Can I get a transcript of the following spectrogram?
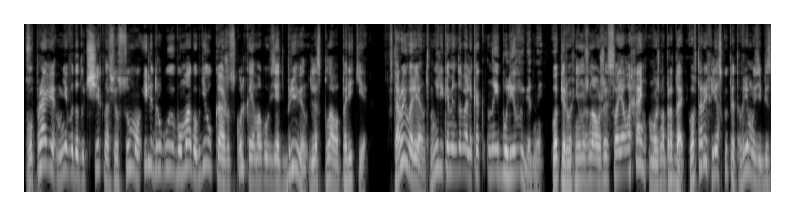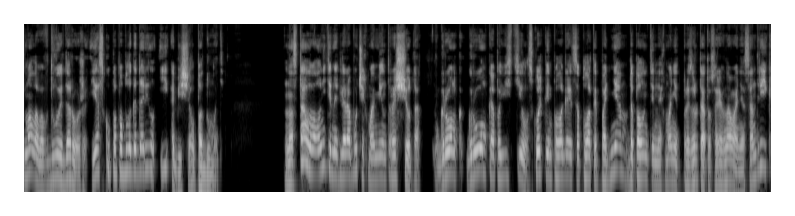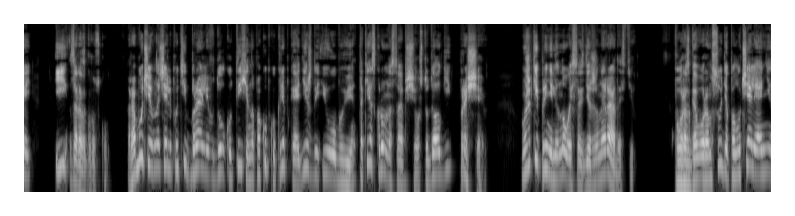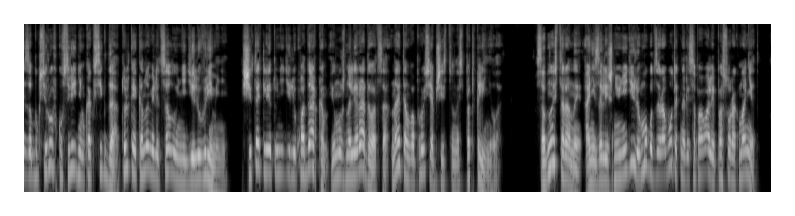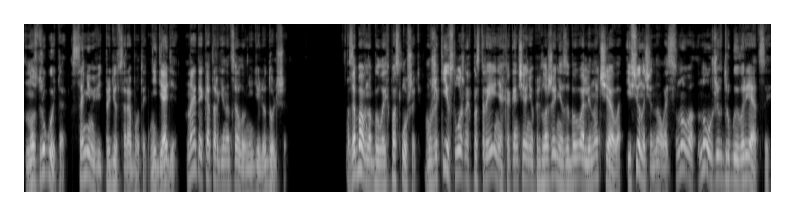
В управе мне выдадут чек на всю сумму или другую бумагу, где укажут, сколько я могу взять бревен для сплава по реке, Второй вариант мне рекомендовали как наиболее выгодный. Во-первых, не нужна уже своя лохань, можно продать. Во-вторых, лес купят в ремузе без малого вдвое дороже. Я скупо поблагодарил и обещал подумать. Настал волнительный для рабочих момент расчета. Гронк громко оповестил, сколько им полагается платы по дням, дополнительных монет по результату соревнования с Андрейкой и за разгрузку. Рабочие в начале пути брали в долг у Тыхи на покупку крепкой одежды и обуви, так я скромно сообщил, что долги прощаю. Мужики приняли новость со сдержанной радостью. По разговорам судя, получали они за буксировку в среднем как всегда, только экономили целую неделю времени. Считать ли эту неделю подарком и нужно ли радоваться, на этом вопросе общественность подклинила. С одной стороны, они за лишнюю неделю могут заработать на лесоповале по 40 монет, но с другой-то, самим ведь придется работать, не дяде, на этой каторге на целую неделю дольше. Забавно было их послушать. Мужики в сложных построениях к окончанию предложения забывали начало, и все начиналось снова, но уже в другой вариации.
